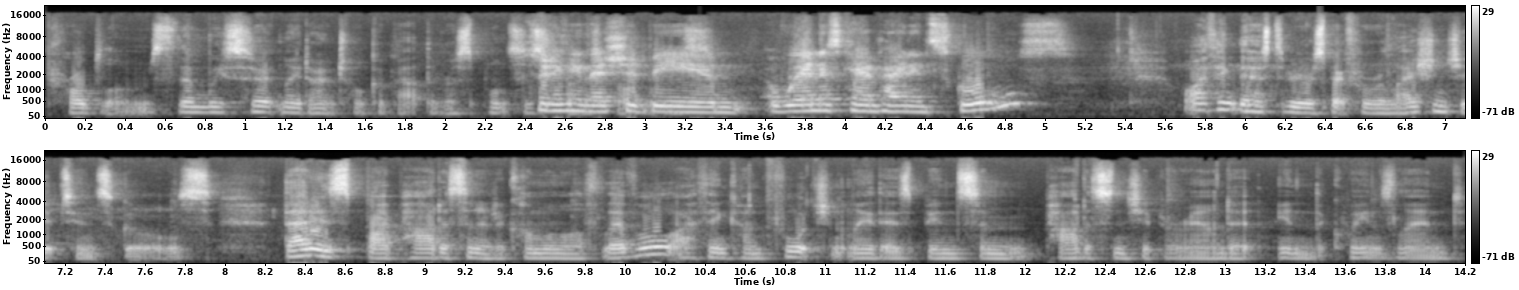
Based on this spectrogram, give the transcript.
problems, then we certainly don't talk about the responses. So do you think there those should be an awareness campaign in schools? Well, I think there has to be respectful relationships in schools. That is bipartisan at a Commonwealth level. I think, unfortunately, there's been some partisanship around it in the Queensland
